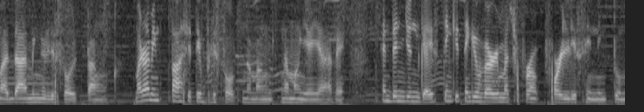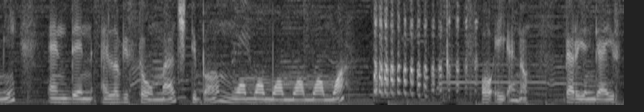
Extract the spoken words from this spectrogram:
madaming resultang maraming positive result na, mang, na mangyayari. And then yun guys thank you thank you very much for for listening to me. And then I love you so much diba mwa mwa mwa mwa mwa mwa o ano? Pero yun guys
